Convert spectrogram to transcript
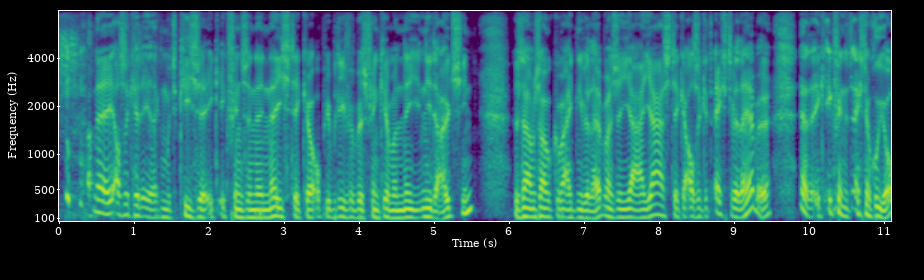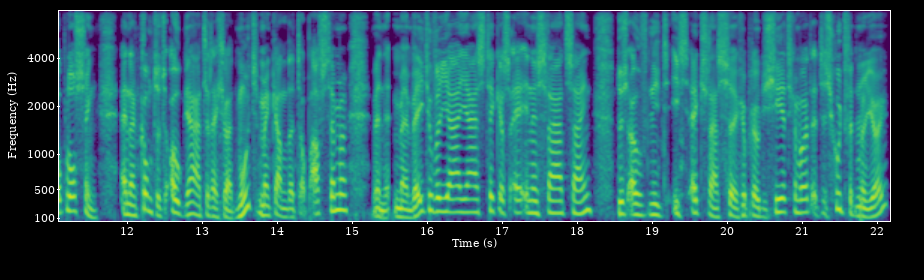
Nee, als ik heel eerlijk moet kiezen, ik, ik vind zo'n nee-sticker op je brievenbus vind ik helemaal niet, niet uitzien. Dus daarom zou ik hem eigenlijk niet willen hebben. Maar zo'n ja-ja-sticker, als ik het echt wil hebben, ja, ik, ik vind het echt een goede oplossing. En dan komt het ook daar terecht waar het moet. Men kan het op afstemmen. Men, men weet hoeveel ja-ja-stickers er in een straat zijn. Dus er hoeft niet iets extra's eh, geproduceerd te worden. Het is goed voor het milieu.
